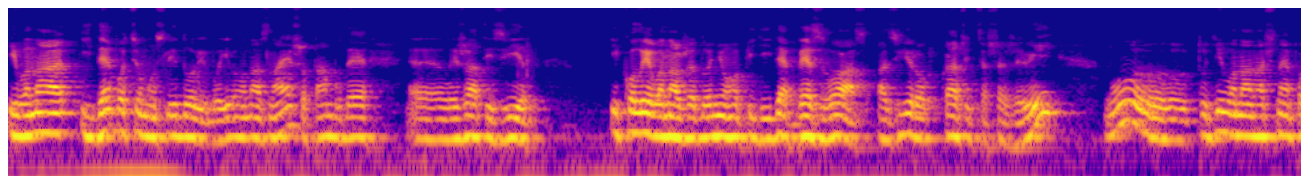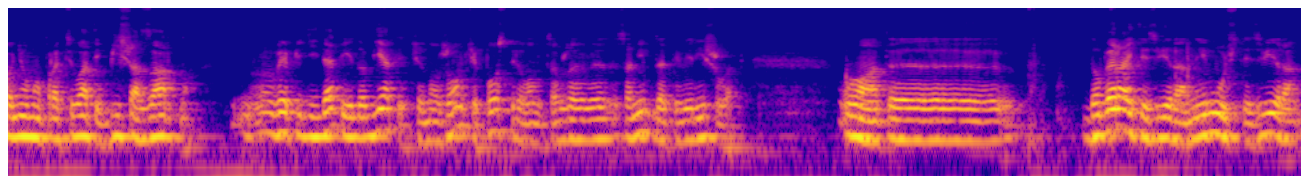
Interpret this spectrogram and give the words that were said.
І вона йде по цьому слідові, бо вона знає, що там буде е, лежати звір. І коли вона вже до нього підійде без вас, а звір окажеться ще живий, ну тоді вона почне по ньому працювати більш азартно. Ну, Ви підійдете і доб'єте, чи ножом, чи пострілом, це вже ви самі будете вирішувати. От, е, добирайте звіра, не мучте звіра.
